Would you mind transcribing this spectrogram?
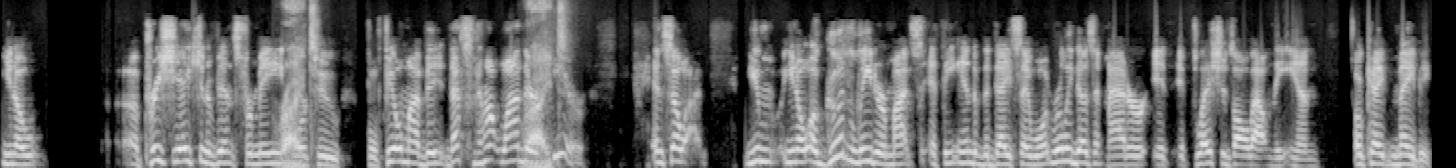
you know, appreciation events for me right. or to fulfill my vision. That's not why they're right. here. And so you you know a good leader might at the end of the day say well it really doesn't matter it, it fleshes all out in the end okay maybe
